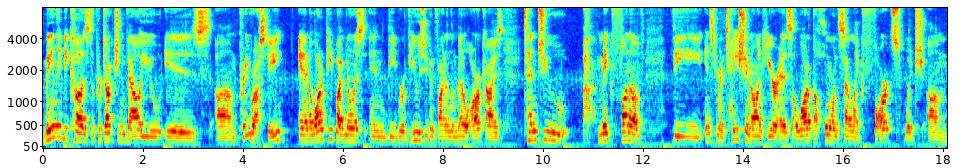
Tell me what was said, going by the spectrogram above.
mainly because the production value is um, pretty rusty and a lot of people I've noticed in the reviews you can find on the Metal Archives tend to make fun of the instrumentation on here as a lot of the horns sound like farts, which, um,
